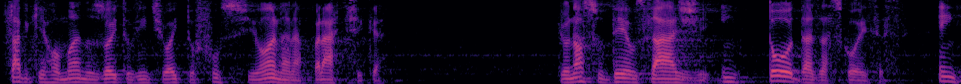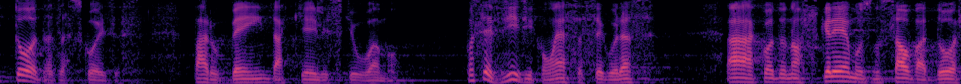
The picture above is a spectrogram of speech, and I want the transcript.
sabe que Romanos 8, 28 funciona na prática, que o nosso Deus age em todas as coisas, em todas as coisas, para o bem daqueles que o amam. Você vive com essa segurança? Ah, quando nós cremos no Salvador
